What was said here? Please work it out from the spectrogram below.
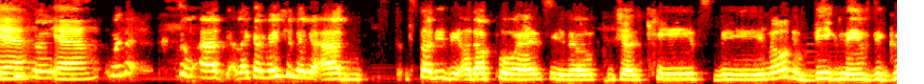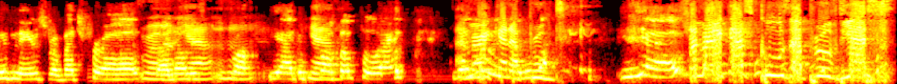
yeah, So- yeah. when I, so I, like I mentioned earlier, I had studied the other poets, you know, John Keats, the you know the big names, the good names, Robert Frost, Robert, yeah, mhm. pro- yeah, the Yeah. proper poets. Then all of a American approved. Yes, American schools approved. Yes.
